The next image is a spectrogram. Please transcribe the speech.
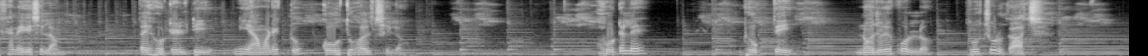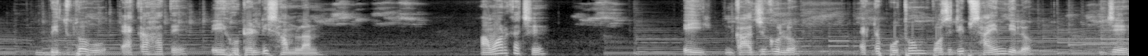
এখানে গেছিলাম, তাই হোটেলটি নিয়ে আমার একটু কৌতূহল ছিল। হোটেলে ঢুকতেই নজরে পড়ল প্রচুর গাছ। বিদ্যুৎবাবু একা হাতে এই হোটেলটি সামলান। আমার কাছে এই গাছগুলো একটা প্রথম পজিটিভ সাইন দিল যে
